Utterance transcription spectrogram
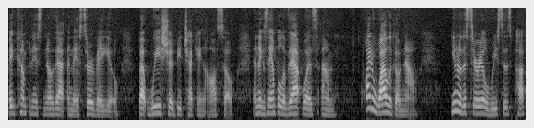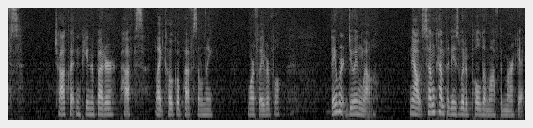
big companies know that and they survey you, but we should be checking also. An example of that was um, quite a while ago now. You know the cereal Reese's Puffs, chocolate and peanut butter puffs, like Cocoa Puffs, only more flavorful? They weren't doing well. Now, some companies would have pulled them off the market.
